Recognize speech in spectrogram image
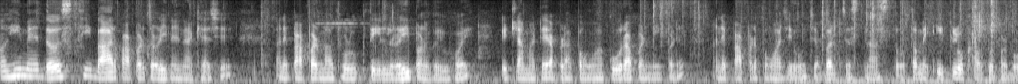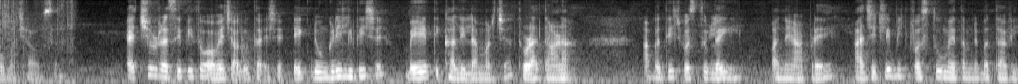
અહીં મેં દસથી બાર પાપડ તળીને નાખ્યા છે અને પાપડમાં થોડુંક તેલ રહી પણ ગયું હોય એટલા માટે આપણા પૌવા કોરા પણ નહીં પડે અને પાપડ પૌવા જેવો જબરજસ્ત નાસ્તો તમે એકલો ખાવ તો પણ બહુ મજા આવશે. એકચ્યુઅલ રેસીપી તો હવે ચાલુ થાય છે. એક ડુંગળી લીધી છે, બે તીખા લીલા મરચાં, થોડા ધાણા. આ બધી જ વસ્તુ લઈ અને આપણે આ જેટલી બી વસ્તુ મેં તમને બતાવી,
